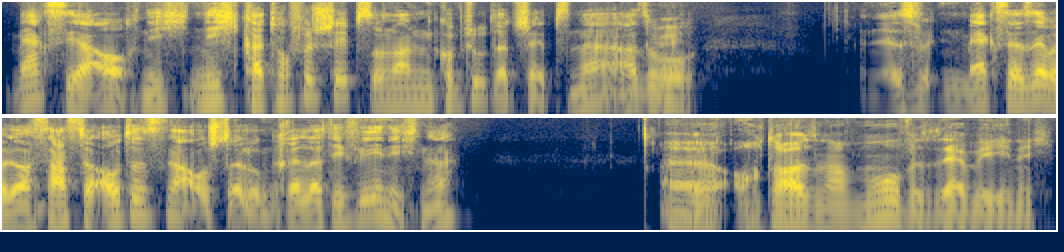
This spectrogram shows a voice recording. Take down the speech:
merkst du ja auch. Nicht, nicht Kartoffelchips, sondern Computerchips, ne? Also, Okay. es, merkst du ja selber, du hast, hast du Autos in der Ausstellung, relativ wenig, ne? Äh, auch draußen auf dem Hofe sehr wenig.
